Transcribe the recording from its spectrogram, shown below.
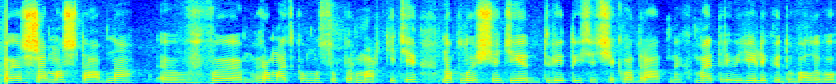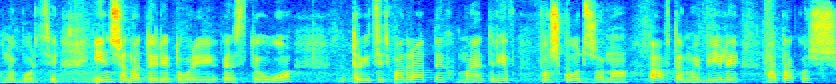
Перша масштабна е, в громадському супермаркеті на площаді 2000 квадратних метрів її ліквідували вогнеборці. Інша на території СТО 30 квадратних метрів. Пошкоджено автомобілі, а також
